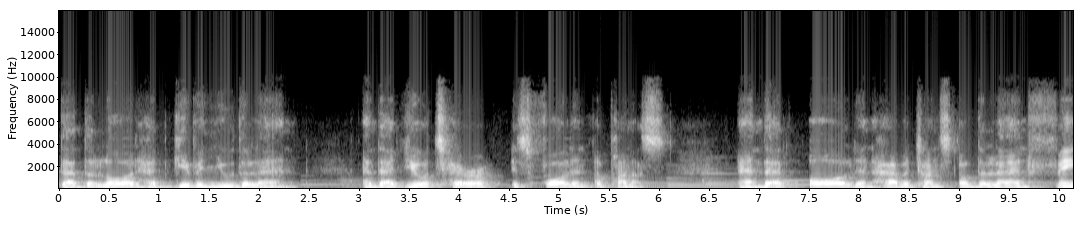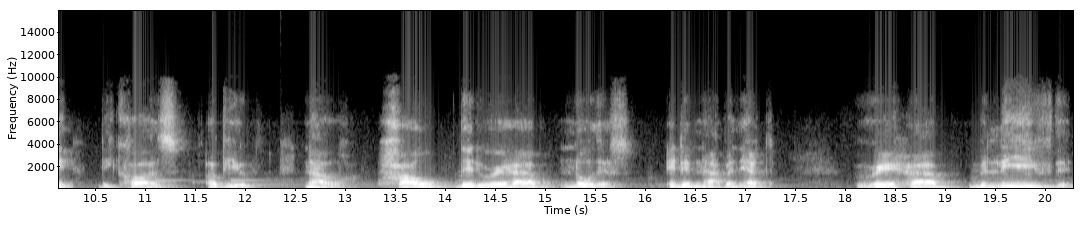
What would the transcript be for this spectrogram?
that the Lord had given you the land, and that your terror is fallen upon us, and that all the inhabitants of the land faint because of you. Now, how did Rahab know this? It didn't happen yet. Rahab believed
